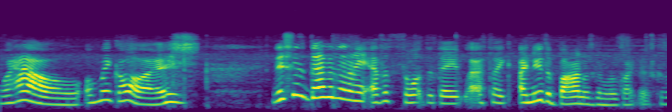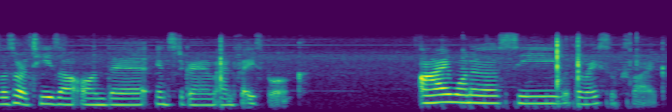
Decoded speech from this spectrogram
Wow! Oh my gosh! This is better than I ever thought that they. Like, I knew the barn was gonna look like this because I saw a teaser on their Instagram and Facebook. I wanna see what the race looks like.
